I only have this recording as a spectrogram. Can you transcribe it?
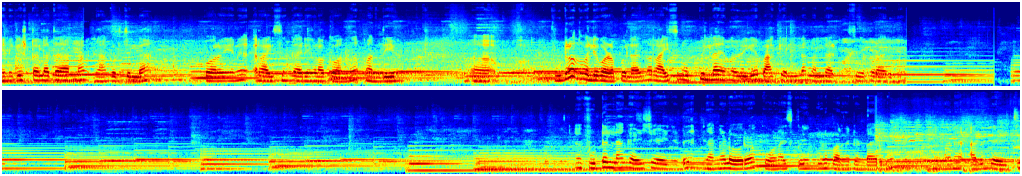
എനിക്കിഷ്ടമല്ലാത്ത കാരണം ഞാൻ കുടിച്ചില്ല. പുറകിന് റൈസും കാര്യങ്ങളൊക്കെ വന്ന് മന്തിയും ഫുഡിനൊന്നും വലിയ കുഴപ്പമില്ല. അതിന് റൈസിന് ഉപ്പില്ല എന്നൊഴികെ ബാക്കിയെല്ലാം നല്ല സൂപ്പറായിരുന്നു ഫുഡെല്ലാം കഴിച്ചു കഴിഞ്ഞിട്ട് ഞങ്ങൾ ഓരോ കോൺ ഐസ്ക്രീം കൂടെ പറഞ്ഞിട്ടുണ്ടായിരുന്നു. അങ്ങനെ അതും കഴിച്ച്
